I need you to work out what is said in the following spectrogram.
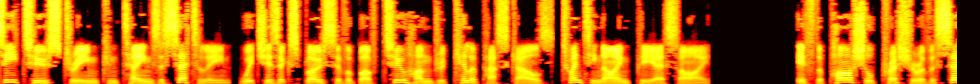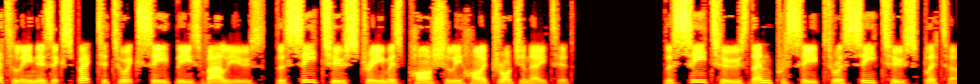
C2 stream contains acetylene, which is explosive above 200 kPa 29 psi. If the partial pressure of acetylene is expected to exceed these values, the C2 stream is partially hydrogenated. The C2s then proceed to a C2 splitter.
